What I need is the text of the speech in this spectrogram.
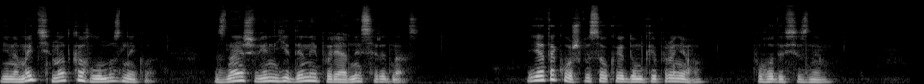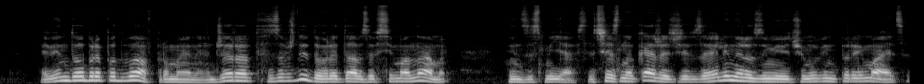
і на мить нотка глуму зникла. Знаєш, він єдиний порядний серед нас. Я також високої думки про нього, погодився з ним. Він добре подбав про мене. Джерард завжди доглядав за всіма нами. Він засміявся. Чесно кажучи, взагалі не розумію, чому він переймається.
